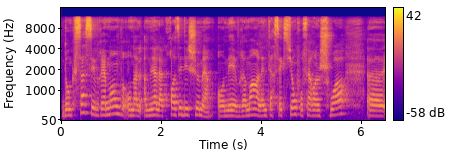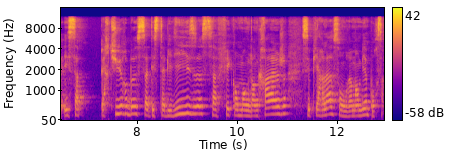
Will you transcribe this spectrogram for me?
Donc ça, c'est vraiment, on, est à la croisée des chemins. On est vraiment à l'intersection, il faut faire un choix euh, et ça perturbe, ça déstabilise, ça fait qu'on manque d'ancrage. Ces pierres-là sont vraiment bien pour ça.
